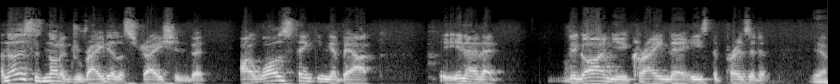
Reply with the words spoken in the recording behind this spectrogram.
I know this is not a great illustration, but I was thinking about, you know, that the guy in Ukraine there, he's the president. Yeah.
